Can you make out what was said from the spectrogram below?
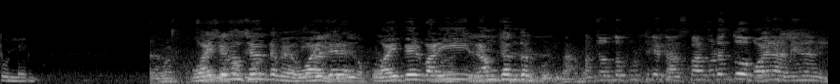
তুললেন। ওয়াইফ এবং ছেলের ওয়াইফের ওয়াইফের বাড়ি রামচন্দ্রপুর। চন্দ্রপুর থেকে ট্রান্সফার করেন তো বয়না মেহরানি।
